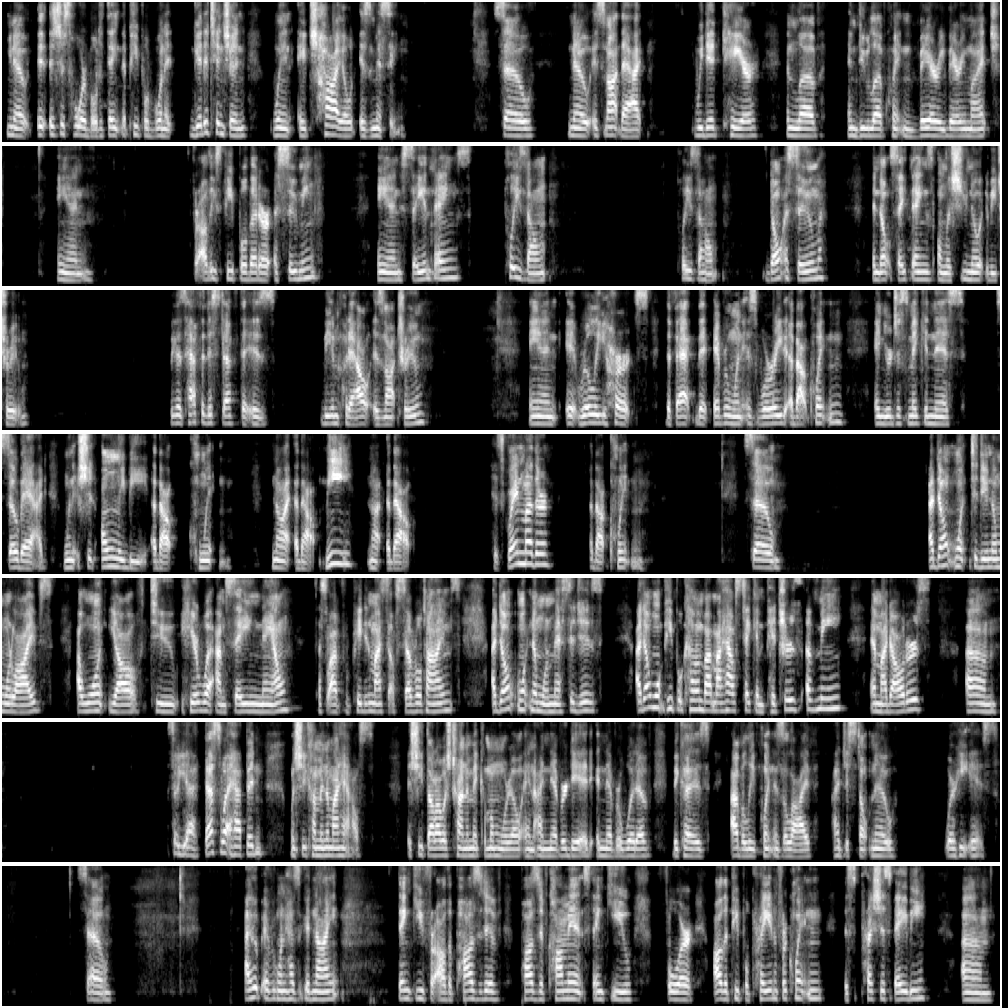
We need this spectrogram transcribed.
you know, it, it's just horrible to think that people want to get attention when a child is missing. So, no, it's not that. We did care and love and do love Quinton very, very much. And for all these people that are assuming and saying things, please don't. Please don't. Don't assume and don't say things unless you know it to be true. Because half of this stuff that is being put out is not true. And it really hurts the fact that everyone is worried about Quinton and you're just making this so bad when it should only be about Quinton, not about me, not about his grandmother, about Quinton. So I don't want to do no more lives. I want y'all to hear what I'm saying now. That's why I've repeated myself several times. I don't want no more messages. I don't want people coming by my house taking pictures of me and my daughters. Um, so yeah, that's what happened when she come into my house. She thought I was trying to make a memorial, and I never did, and never would have, because I believe Quinton is alive. I just don't know where he is. So I hope everyone has a good night. Thank you for all the positive, positive comments. Thank you for all the people praying for Quinton, this precious baby. Um,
